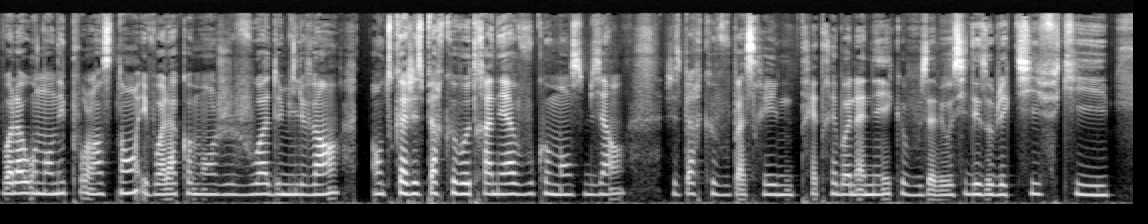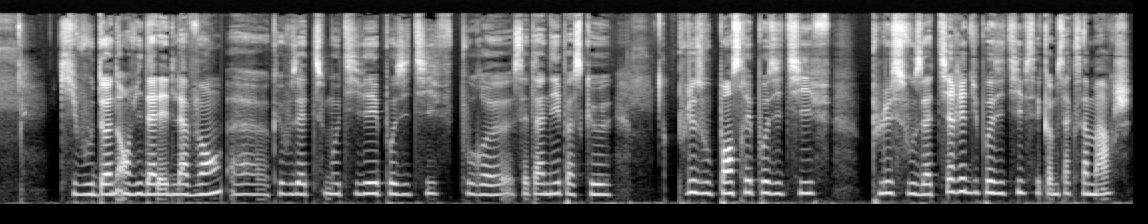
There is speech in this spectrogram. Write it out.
voilà où on en est pour l'instant et voilà comment je vois 2020. En tout cas, j'espère que votre année à vous commence bien. J'espère que vous passerez une très très bonne année, que vous avez aussi des objectifs qui qui vous donne envie d'aller de l'avant, euh, que vous êtes motivé et positif pour euh, cette année parce que plus vous penserez positif, plus vous attirez du positif, c'est comme ça que ça marche.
